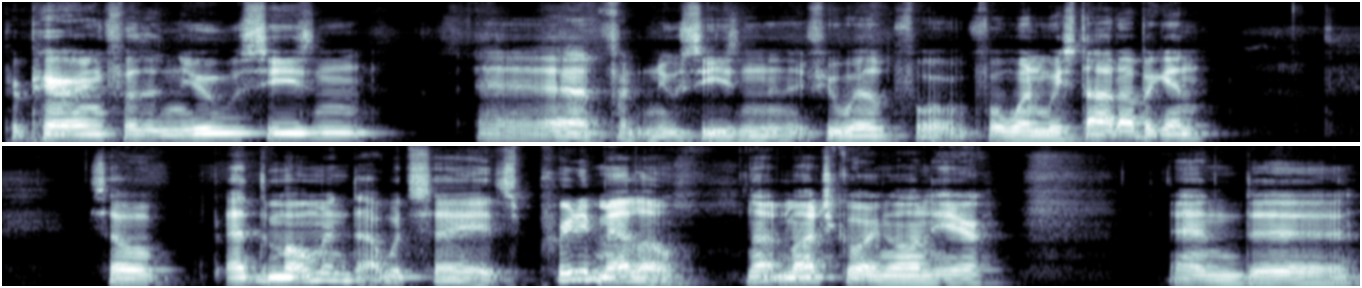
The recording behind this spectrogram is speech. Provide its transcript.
preparing for the new season uh, for the new season, if you will, for, for when we start up again. So at the moment, I would say it's pretty mellow. Not much going on here. And uh,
